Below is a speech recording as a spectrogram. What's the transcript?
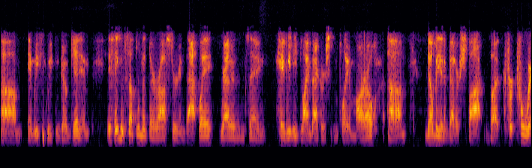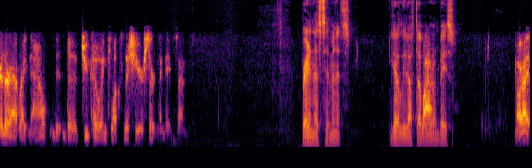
Um, and we think we can go get him. If they can supplement their roster in that way, rather than saying, hey, we need linebackers who can play tomorrow, um, they'll be in a better spot. But for, for where they're at right now, the, the JUCO influx this year certainly made sense. Brandon, that's 10 minutes. You got to lead off double wow. on base. All right.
